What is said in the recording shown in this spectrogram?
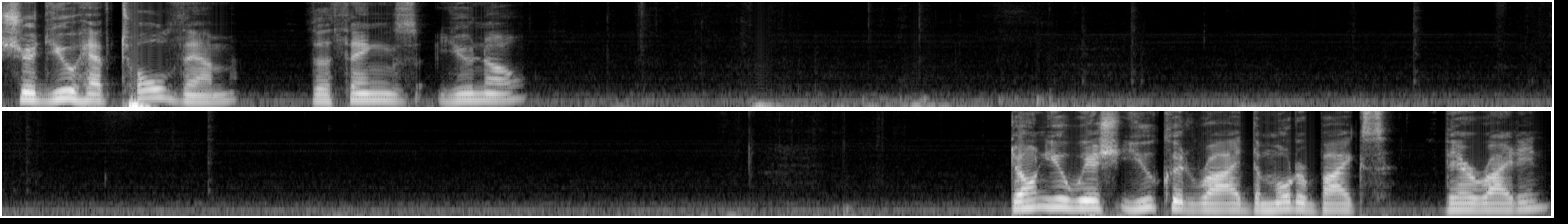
Should you have told them the things you know? Don't you wish you could ride the motorbikes they're riding?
